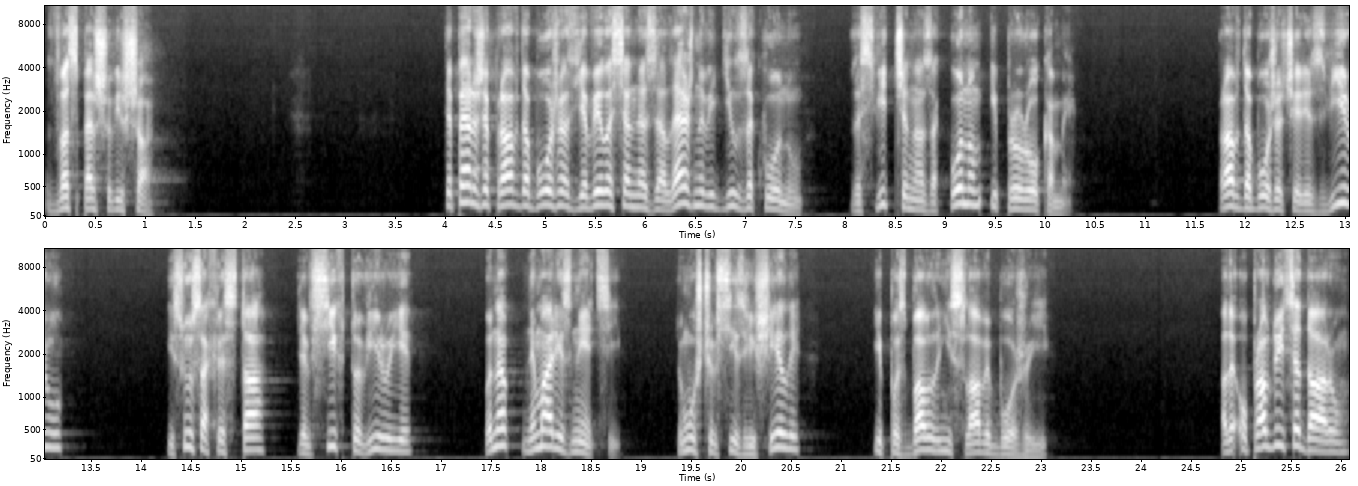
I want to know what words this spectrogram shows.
з 21 вірша. Тепер же правда Божа з'явилася незалежно від діл закону, засвідчена законом і пророками. Правда Божа через віру Ісуса Христа для всіх, хто вірує, вона нема різниці, тому що всі зрішили і позбавлені слави Божої. Але оправдується даром,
